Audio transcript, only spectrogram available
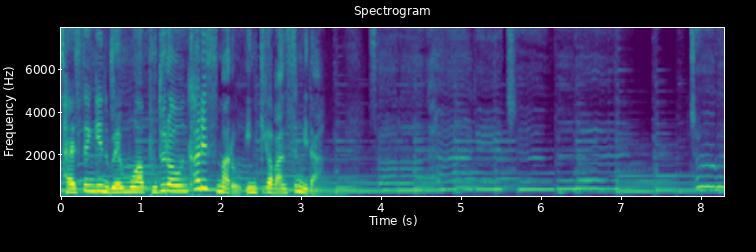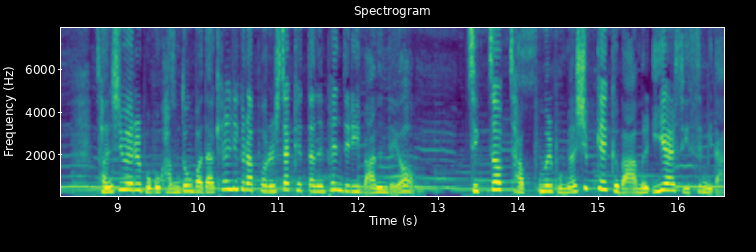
잘생긴 외모와 부드러운 카리스마로 인기가 많습니다. 전시회를 보고 감동받아 캘리그라퍼를 시작했다는 팬들이 많은데요. 직접 작품을 보면 쉽게 그 마음을 이해할 수 있습니다.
